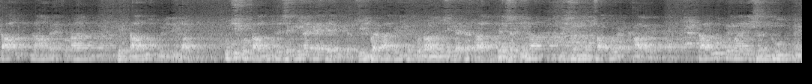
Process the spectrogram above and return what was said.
تابوت نام ہے قرآن کے تابوت میں لکھا اسی کو تابوت سکینہ کہتے ہیں، تفصیل بتاتے ہیں کہ قرآن اسے کہتا ہے تابوت سکینہ جس میں موسیٰ کو رکھا گیا تابوت کے معنی صندوق میں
